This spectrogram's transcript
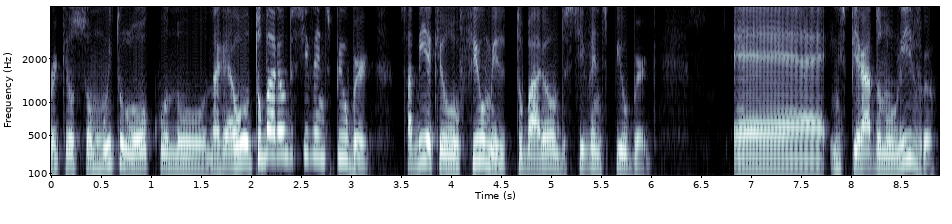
porque eu sou muito louco no. Na, é o Tubarão do Steven Spielberg. Sabia que o filme Tubarão do Steven Spielberg é inspirado no livro?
